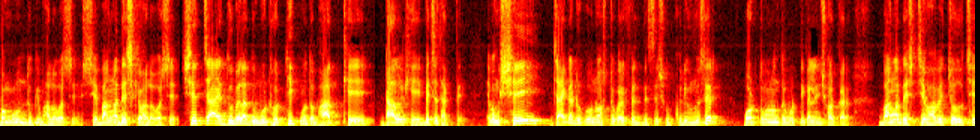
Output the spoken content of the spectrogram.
বঙ্গবন্ধুকে ভালোবাসে, সে বাংলাদেশকে ভালোবাসে। সে চায় দুবেলা, দুমুঠো ঠিকমতো ভাত খেয়ে, ডাল খেয়ে বেঁচে থাকতে এবং সেই জায়গাটুকু নষ্ট করে ফেলতেছে সুদখুর ইউনুসের বর্তমান অন্তর্বর্তীকালীন সরকার। বাংলাদেশ যেভাবে চলছে,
